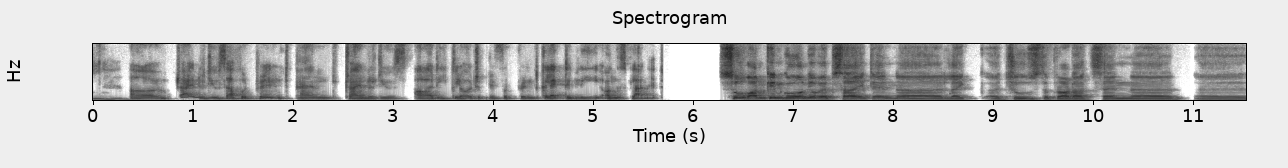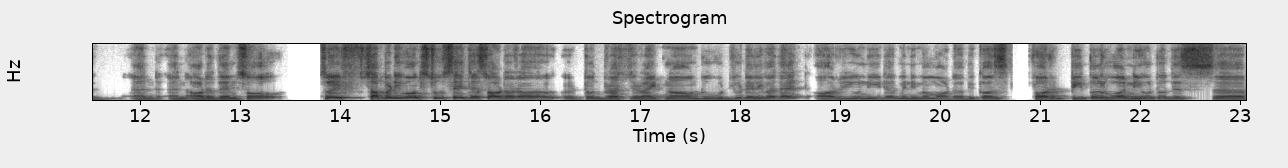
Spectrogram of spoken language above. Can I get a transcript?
Mhm. uh, try and reduce our footprint and try and reduce our ecological footprint collectively on this planet. So one can go on your website and uh, like uh, choose the products and uh, uh, and and order them. So so if somebody wants to say just order a, toothbrush right now, do would you deliver that or you need a minimum order? Because for people who are new to this uh,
